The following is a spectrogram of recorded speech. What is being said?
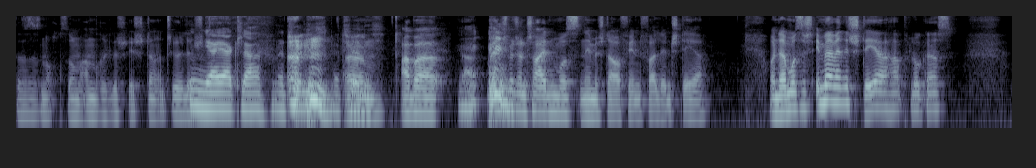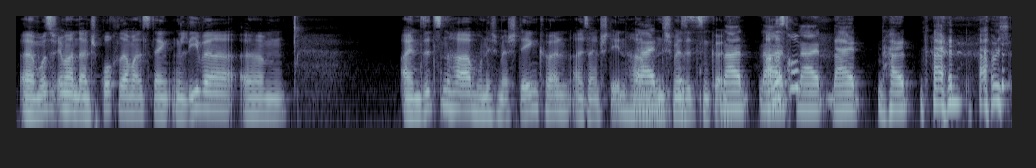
Das ist noch so eine andere Geschichte natürlich. Ja, ja, klar, natürlich. natürlich. Ähm, aber ja, wenn ich mich entscheiden muss, nehme ich da auf jeden Fall den Steher. Und da muss ich immer, wenn ich Steher habe, Lukas, äh, muss ich immer an deinen Spruch damals denken, lieber ähm, ein Sitzen haben und nicht mehr stehen können, als ein Stehen haben nein, und nicht mehr sitzen können. Nein, nein, nein, nein, nein, nein, nein, ich,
